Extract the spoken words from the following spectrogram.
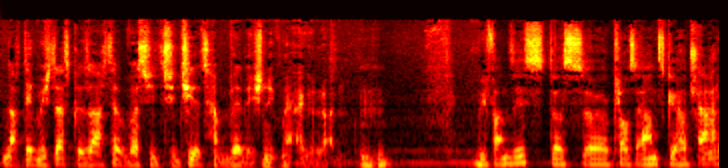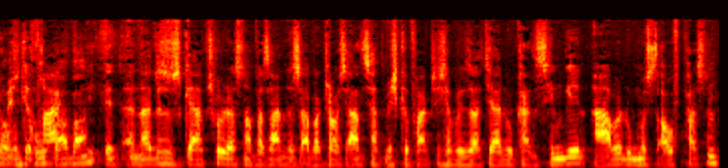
Nachdem ich das gesagt habe, was Sie zitiert haben, werde ich nicht mehr eingeladen. Mhm. Wie fanden Sie es, dass äh, Klaus Ernst, Gerhard Schröder und gefragt, Co. da waren? Äh, na, das ist Gerhard Schröder ist noch was anderes. Aber Klaus Ernst hat mich gefragt. Ich habe gesagt, ja, du kannst hingehen, aber du musst aufpassen,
